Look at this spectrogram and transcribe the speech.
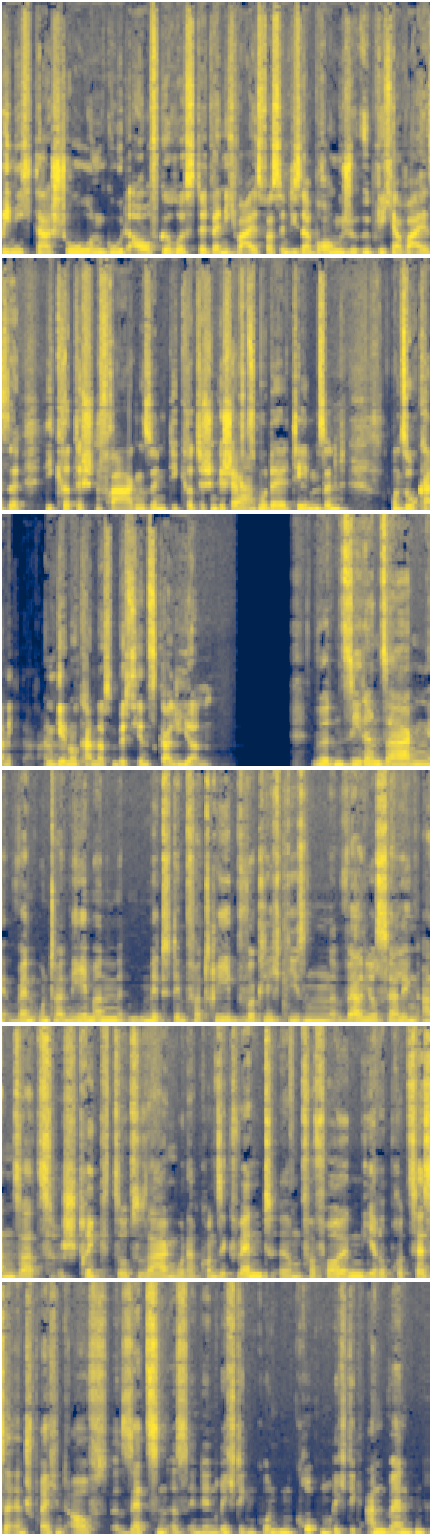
bin ich da schon gut aufgerüstet, wenn ich weiß, was in dieser Branche üblicherweise die kritischen Fragen sind, die kritischen Geschäftsmodellthemen ja. sind. Und so kann ich da rangehen und kann das ein bisschen skalieren. Würden Sie denn sagen, wenn Unternehmen mit dem Vertrieb wirklich diesen Value-Selling-Ansatz strikt sozusagen oder konsequent ähm, verfolgen, ihre Prozesse entsprechend aufsetzen, es in den richtigen Kundengruppen richtig anwenden,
